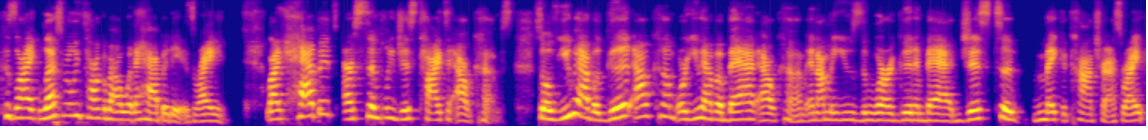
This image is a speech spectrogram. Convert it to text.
Cuz like let's really talk about what a habit is, right? Like habits are simply just tied to outcomes. So if you have a good outcome or you have a bad outcome, and I'm to use the word good and bad bad just to make a contrast, right?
